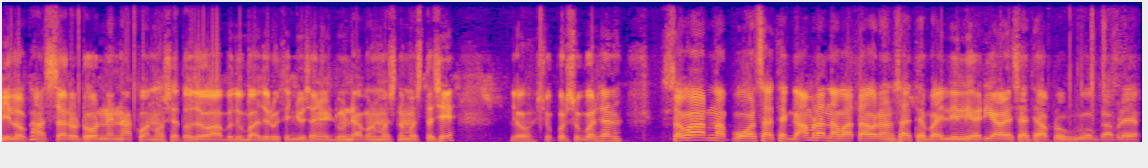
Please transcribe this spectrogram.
લીલો ઘાસ સારો ઢોરને નાખવાનો છે. તો જો આ બધું બાજરું થઈ ગયું છે ને ડુંડા પણ મસ્ત મસ્ત છે. જો સુપર સુપર છે ને. સવારના પોર સાથે, ગામડાના વાતાવરણ સાથે ભાઈ, લીલી હરિયાળી સાથે આપણો વ્લોગ આપણે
